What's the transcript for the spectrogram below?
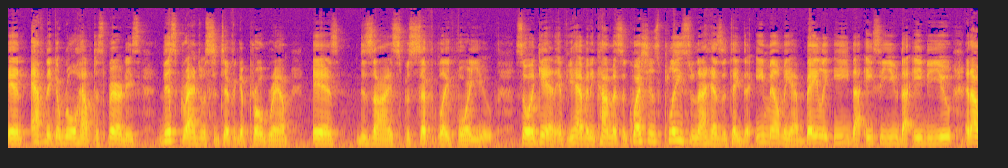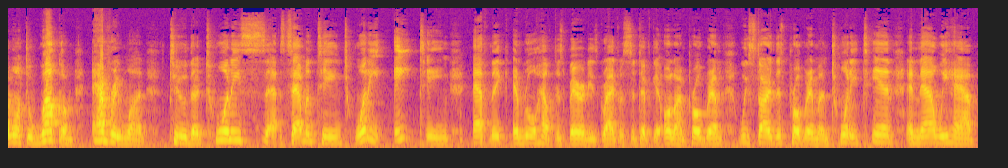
in ethnic and rural health disparities, this graduate certificate program is designed specifically for you. So again, if you have any comments or questions, please do not hesitate to email me at baileye.ecu.edu. And I want to welcome everyone to the 2017-2018 Ethnic and Rural Health Disparities Graduate Certificate Online Program. We started this program in 2010, and now we have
